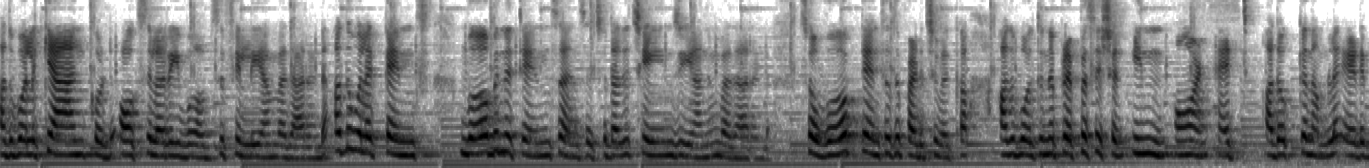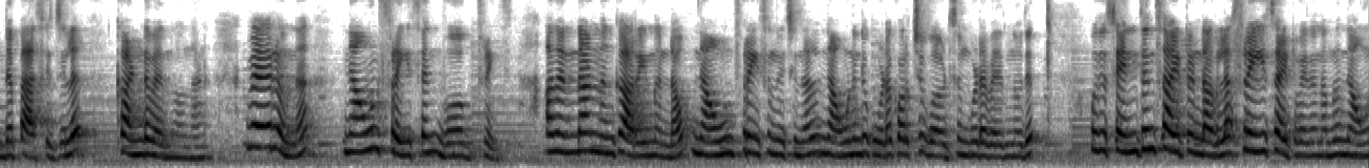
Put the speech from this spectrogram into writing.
അതുപോലെ can could auxiliary verbs fill ചെയ്യാൻ വരാറുണ്ട്. അതുപോലെ ടെൻസ് വേർബിന്റെ ടെൻസ് അനുസരിച്ചിട്ട് അത് ചേഞ്ച് ചെയ്യാനും വരാറുണ്ട്. സോ വേർബ് ടെൻസസ് പഠിച്ചു വെക്കുക അതുപോലെ തന്നെ പ്രെപ്പസിഷൻ ഇൻ ഓൺ എറ്റ് അതൊക്കെ നമ്മൾ എഡിറ്റ് ദ പാസേജിൽ കണ്ടുവരുന്ന ഒന്നാണ്. വേറൊന്ന് noun phrase and verb phrase അതെന്താണ് നിങ്ങൾക്ക് അറിയുന്നുണ്ടാവും. നൗൺ ഫ്രേസ് എന്ന് വെച്ച് കഴിഞ്ഞാൽ നൗണിന്റെ കൂടെ കുറച്ച് വേർഡ്സും കൂടെ വരുന്നത് ഒരു സെന്റൻസ് ആയിട്ട് ഉണ്ടാവില്ല ഫ്രേസ് ആയിട്ട് വരുന്നത് നമ്മൾ നൗൺ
